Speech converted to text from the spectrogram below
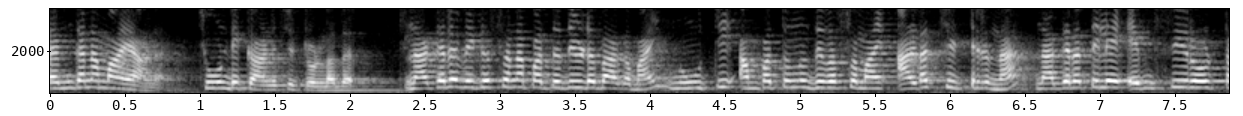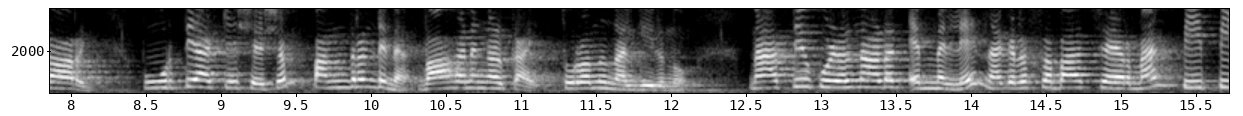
ലംഘനമായാണ് ചൂണ്ടിക്കാണിച്ചിട്ടുള്ളത്. നഗരവികസന പദ്ധതിയുടെ ഭാഗമായി നൂറ്റി അമ്പത്തൊന്ന് ദിവസമായി അടച്ചിട്ടിരുന്ന നഗരത്തിലെ എം സി റോഡ് ടാറിംഗ് പൂർത്തിയാക്കിയ ശേഷം പന്ത്രണ്ടിന് വാഹനങ്ങൾക്കായി തുറന്നു നൽകിയിരുന്നു. Mathew Kuzhalnadan M L A നഗരസഭാ ചെയർമാൻ പി പി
